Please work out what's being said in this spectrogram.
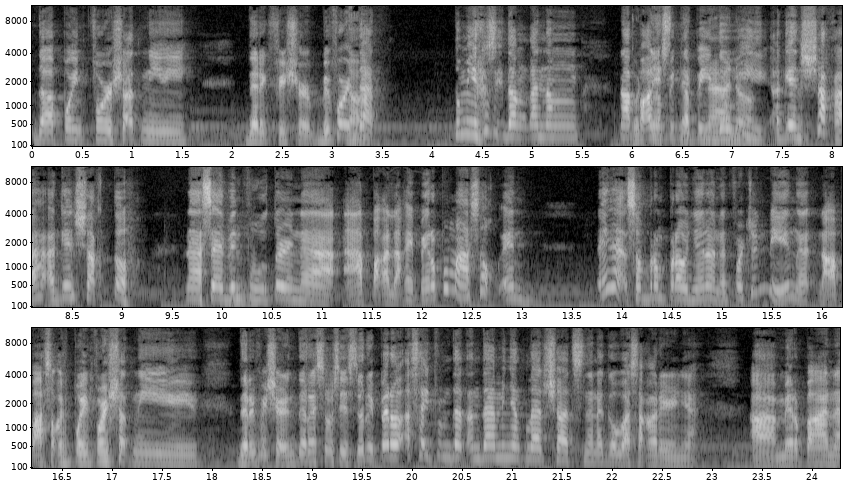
the point four shot ni Derek Fisher, before Oh. that, tumira si Duncan ng napakalupit na Contested na, fadeaway. Against Shaq ha, against Shaq to. Na 7-footer na apakalaki pero pumasok and ayun nga, sobrang proud niya nun. Unfortunately, yun nga, nakapasok yung point four shot ni Derek Fisher and the rest was history. Pero aside from that, ang dami niyang clutch shots na nagawa sa career niya. Ah, meron pa nga na,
